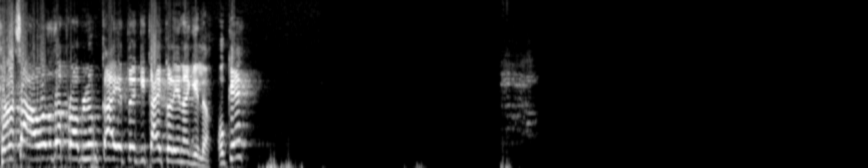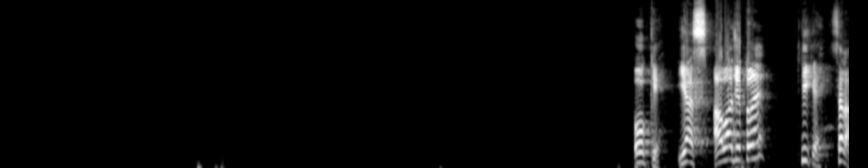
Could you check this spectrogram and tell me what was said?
थोडासा आवाजाचा प्रॉब्लेम काय येतोय की काय कळेना गेलं? ओके ओके यस आवाज येतोय? ठीक आहे चला.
